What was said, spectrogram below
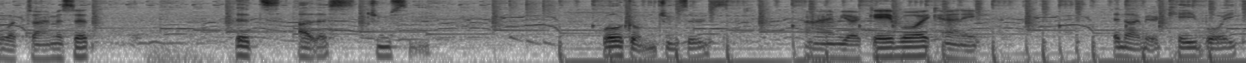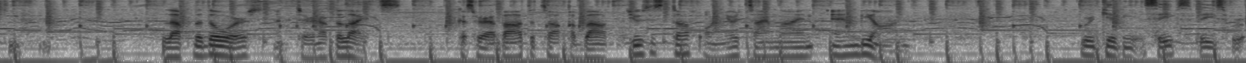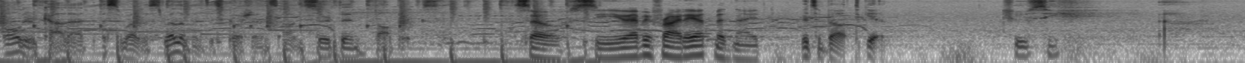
What time is it? It's Alice Juicy. Welcome, juicers. I'm your gay boy Kenny. And I'm your K boy Keith. Lock the doors and turn off the lights. Because we're about to talk about juicy stuff on your timeline and beyond. We're giving you a safe space for all your kalat as well as relevant discussions on certain topics. So, see you every Friday at midnight. It's about to get juicy.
